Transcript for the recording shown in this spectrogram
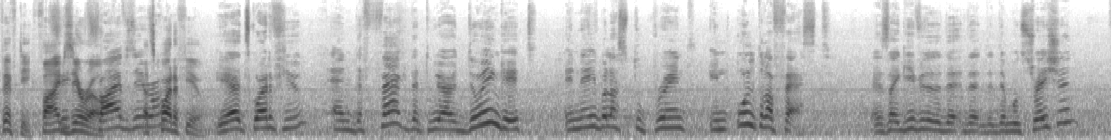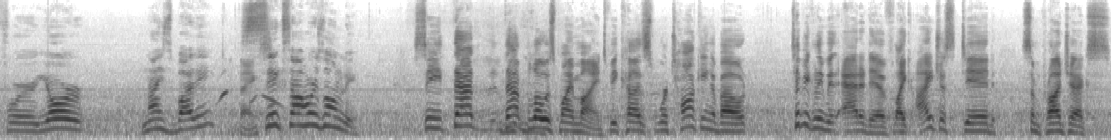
50, 5 0. Five zero. That's quite a few. Yeah, it's quite a few. And the fact that we are doing it enable us to print in ultra fast. As I give you the, the, the demonstration for your nice body, Thanks. six hours only. See, that that blows my mind because we're talking about typically with additive, like I just did some projects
